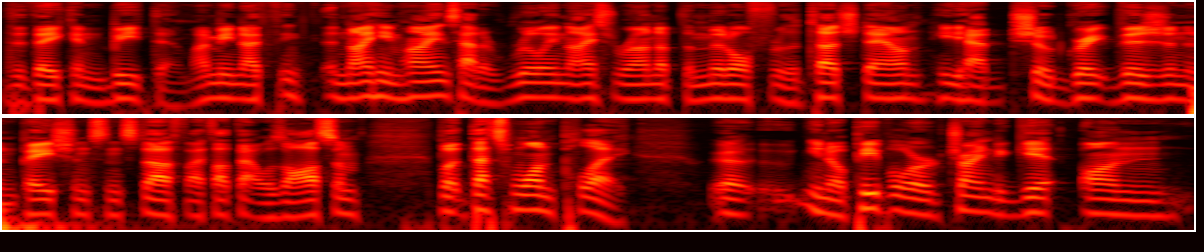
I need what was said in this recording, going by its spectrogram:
that they can beat them. I mean, I think Nyheim Hines had a really nice run up the middle for the touchdown. He had showed great vision and patience and stuff. I thought that was awesome. But that's one play. Uh, you know, people are trying to get on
